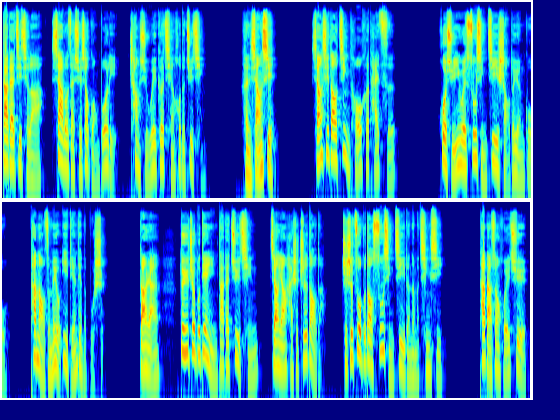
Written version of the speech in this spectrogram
大概记起了夏洛在学校广播里唱许巍歌前后的剧情，很详细，详细到镜头和台词。或许因为苏醒记忆少的缘故，他脑子没有一点点的不适。当然，对于这部电影大概剧情，江阳还是知道的，只是做不到苏醒记忆的那么清晰。他打算回去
